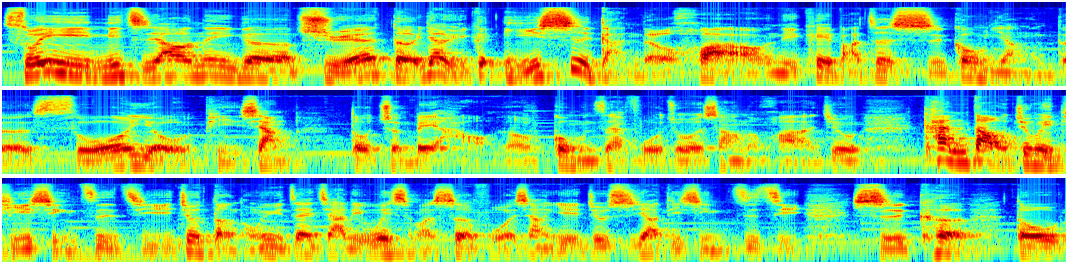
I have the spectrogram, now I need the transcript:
所以你只要那个觉得要有一个仪式感的话哦，你可以把这十供养的所有品相都准备好，然后供在佛桌上的话，就看到就会提醒自己，就等同于在家里为什么设佛像，也就是要提醒自己时刻都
